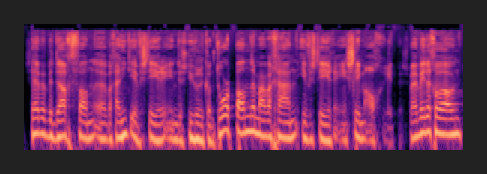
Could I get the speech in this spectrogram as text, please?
Ze hebben bedacht van we gaan niet investeren in dus dure kantoorpanden, maar we gaan investeren in slimme algoritmes. Wij willen gewoon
